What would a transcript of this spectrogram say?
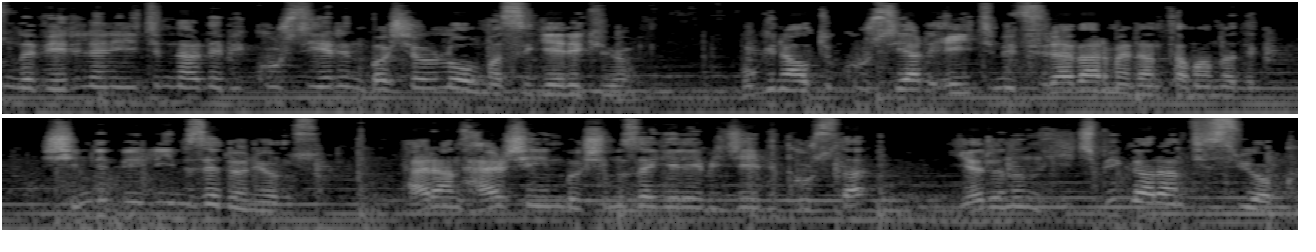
kursunda verilen eğitimlerde bir kursiyerin başarılı olması gerekiyor. Bugün 6 kursiyer eğitimi füre vermeden tamamladık. Şimdi birliğimize dönüyoruz. Her an her şeyin başımıza gelebileceği bir kursta yarının hiçbir garantisi yok.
